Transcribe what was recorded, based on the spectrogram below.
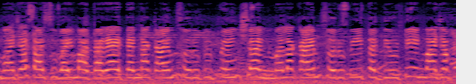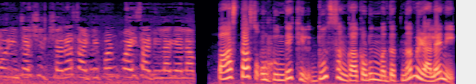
माझ्या सासूबाई म्हाताऱ्या आहेत. त्यांना कायमस्वरूपी पेन्शन मला कायमस्वरूपी इथं ड्युटी आणि माझ्या पोरींच्या शिक्षणासाठी पण पैसा दिला गेला. पाच तास उलटून देखील दूध संघाकडून मदत न मिळाल्याने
